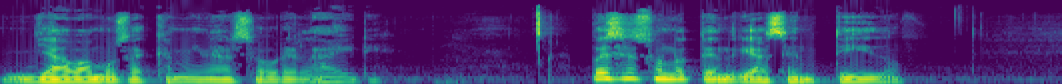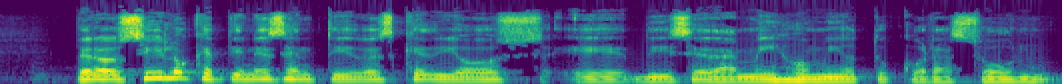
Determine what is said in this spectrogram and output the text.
ya vamos a caminar sobre el aire. Pues eso no tendría sentido. Pero sí lo que tiene sentido es que Dios eh, dice, dame, hijo mío, tu corazón.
